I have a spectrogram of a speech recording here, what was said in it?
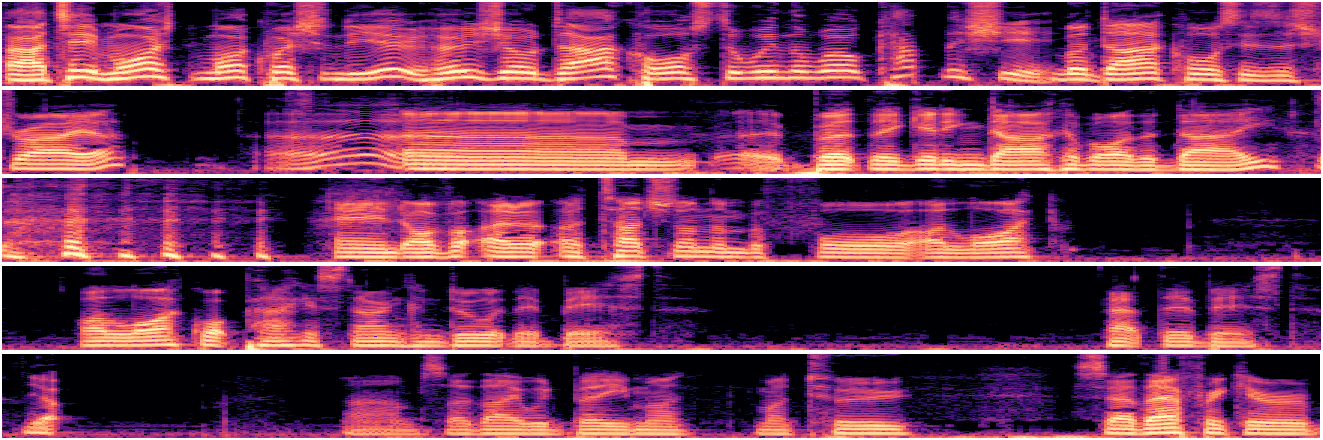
Uh, Tim, my, my question to you: Who's your dark horse to win the World Cup this year? My dark horse is Australia. Ah. Um, but they're getting darker by the day. and I've I, I touched on them before. I like I like what Pakistan can do at their best. At their best. Yep. Um, so they would be my, my two. South Africa are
